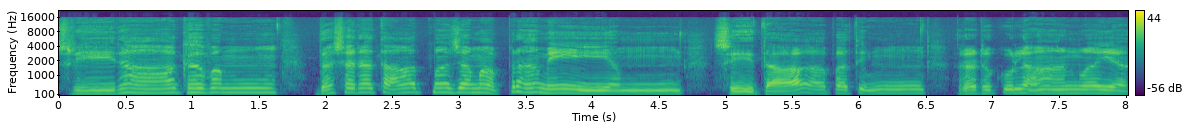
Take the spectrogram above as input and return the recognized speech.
శ్రీరాఘవం దశరథాత్మజమప్రమేయం సీతాపతిం రటుకులాన్వయ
